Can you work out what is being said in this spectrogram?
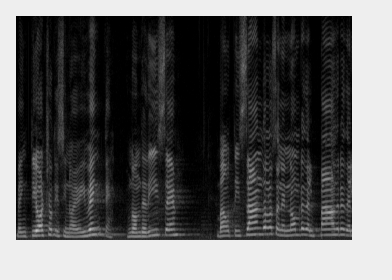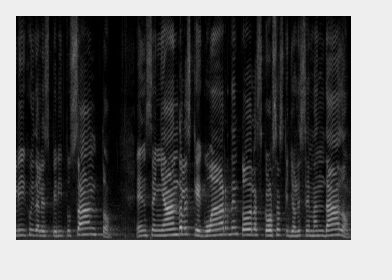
28, 19 y 20, donde dice, bautizándolos en el nombre del Padre, del Hijo y del Espíritu Santo enseñándoles que guarden todas las cosas que yo les he mandado.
